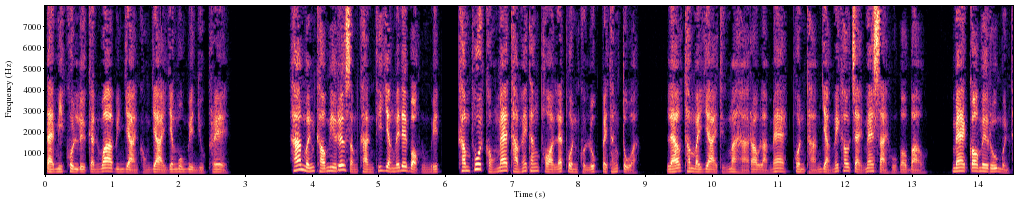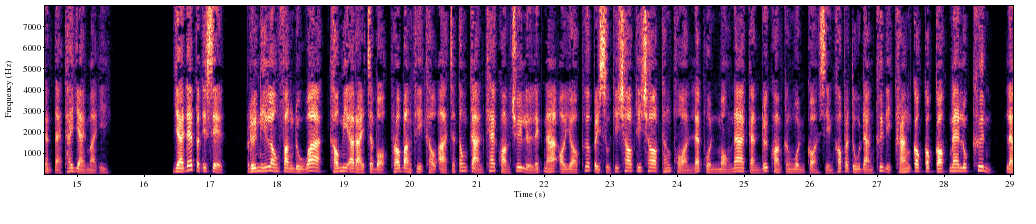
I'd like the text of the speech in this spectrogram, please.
แต่มีคนลือกันว่าวิญญาณของยายยังวงเวียนอยู่เพร่ห้าเหมือนเขามีเรื่องสำคัญที่ยังไม่ได้บอกลุงวิทย์คำพูดของแม่ทำให้ทั้งพรและพลขนลุกไปทั้งตัว แล้วทำไมยายถึงมาหาเราล่ะแม่พลถามอย่างไม่เข้าใจแม่สายหูเบาๆ แม่ก็ไม่รู้เหมือนกันแต่ถ้ายายมาอีกย่าได้ปฏิเสธ หรือนี้ลองฟังดูว่าเขามีอะไรจะบอกเพราะบางทีเขาอาจจะต้องการแค่ความช่วยเหลือเล็กน้อยออยเพื่อไปสู่ที่ชอบที่ชอบทั้งพรและพลมองหน้ากันด้วยความกังวลก่อนเสียงเคาะประตูดังขึ้นอีกครั้งก๊อกก๊อกก๊อกแม่ลุกขึ้น และ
